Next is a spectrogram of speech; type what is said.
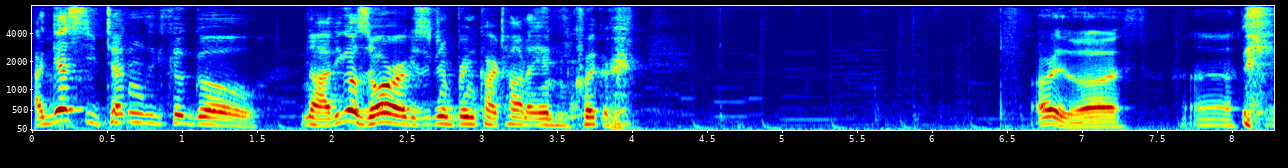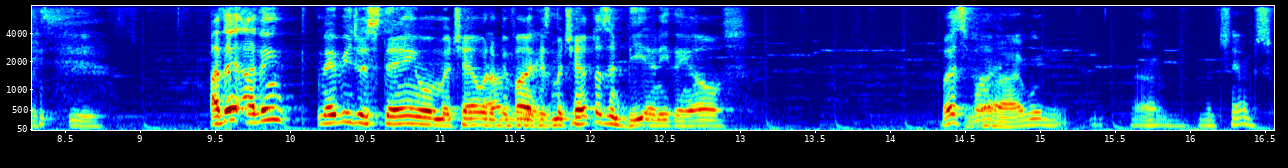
I guess you technically could go. No, if you go Zoroark, it's gonna bring Kartana in quicker. I already lost. Uh, let's see. I think I think maybe just staying with Machamp would have been fine because Machamp doesn't beat anything else. But it's No, fine. I wouldn't. Um, Machamp's.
